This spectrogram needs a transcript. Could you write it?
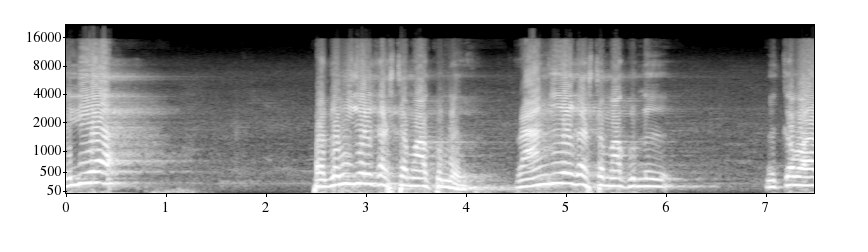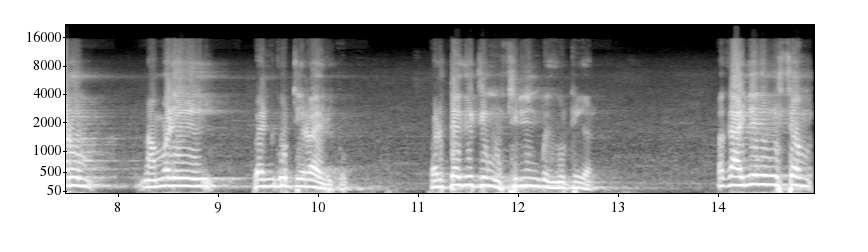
വലിയ പദവികൾ കരസ്ഥമാക്കുന്നത് റാങ്കുകൾ കരസ്ഥമാക്കുന്നത് മിക്കവാറും നമ്മുടെ ഈ പെൺകുട്ടികളായിരിക്കും. പ്രത്യേകിച്ച് മുസ്ലിം പെൺകുട്ടികൾ. അപ്പോൾ കഴിഞ്ഞ ദിവസം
